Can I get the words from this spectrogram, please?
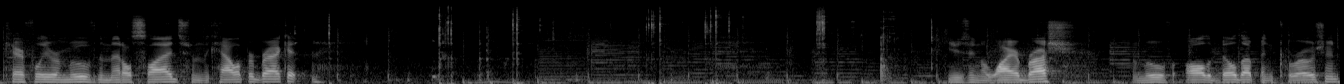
carefully remove the metal slides from the caliper bracket. Using a wire brush, remove all the buildup and corrosion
